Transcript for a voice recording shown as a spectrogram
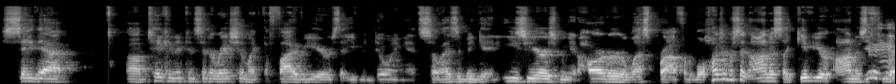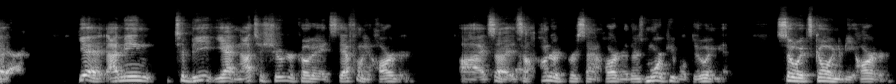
say that um, taking into consideration like the five years that you've been doing it. So has it been getting easier? Has it been getting harder, less profitable? 100% honest, like give your honest yeah, feedback. Yeah. yeah, I mean, to be, yeah, not to sugarcoat it, it's definitely harder. Uh, it's a, it's a hundred percent harder. There's more people doing it. So it's going to be harder.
